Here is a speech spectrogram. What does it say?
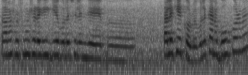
তো আমার শ্বশুরমশাইটাকে গিয়ে বলেছিলেন যে তাহলে কে করবে? বলে কেন বউ করবে?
